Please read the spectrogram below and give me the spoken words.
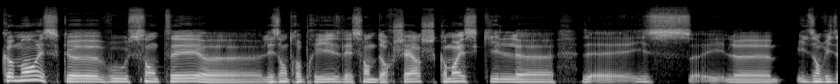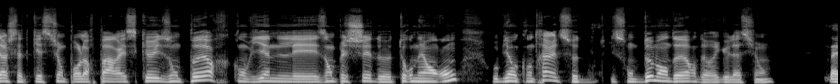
Comment est-ce que vous sentez euh, les entreprises, les centres de recherche? Comment est-ce qu'ils euh, ils, ils, ils, envisagent cette question pour leur part Est-ce qu'ils ont peur qu'on vienne les empêcher de tourner en rond, ou bien au contraire, ils, sont demandeurs de régulation? Bah,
